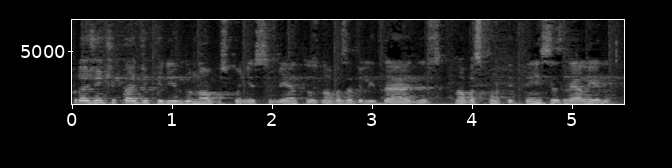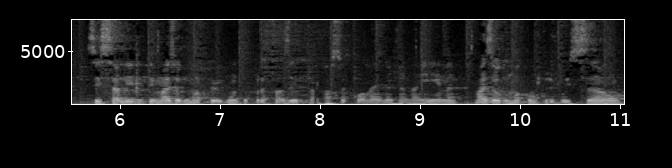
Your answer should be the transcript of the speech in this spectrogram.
para a gente estar tá adquirindo novos conhecimentos, novas habilidades, novas competências, né, Aline? Se Saline tem mais alguma pergunta para fazer para nossa colega Janaína, mais alguma contribuição?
